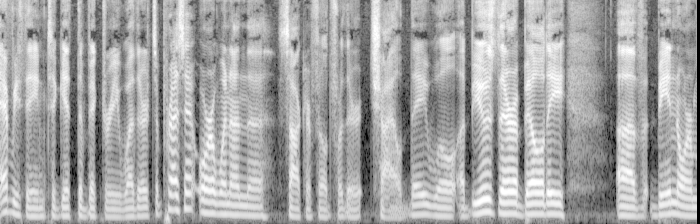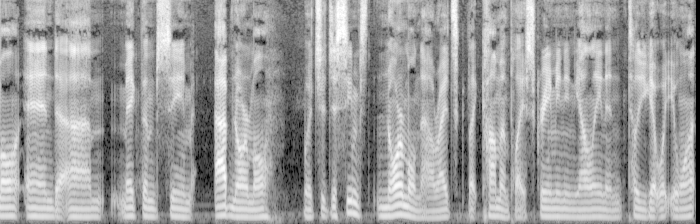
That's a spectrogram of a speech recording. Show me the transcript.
everything to get the victory, whether it's a present or a win on the soccer field for their child. They will abuse their ability of being normal and um, make them seem abnormal, which it just seems normal now, right? It's like commonplace, screaming and yelling until you get what you want.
